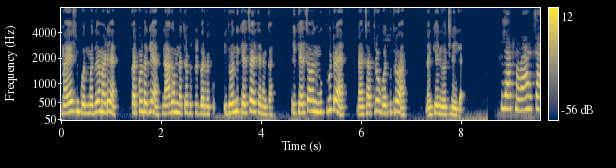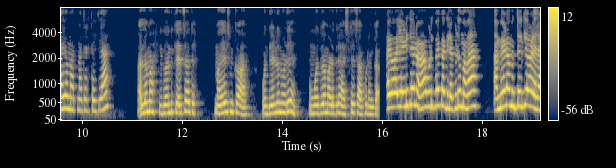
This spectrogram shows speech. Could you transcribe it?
ಮಹೇಶ್ನ ಒಂದು ಮದುವೆ ಮಾಡಿ ಕರ್ಕೊಂಡೋಗಿ ನಾಗಮ್ಮನ ಹತ್ರ ಬಿಟ್ಬಿಟ್ಟು ಬರಬೇಕು. ಇದೊಂದು ಕೆಲಸ ಐತೆ ನಂಗೆ. ಈ ಕೆಲಸ ಒಂದು ಮುಗ್ದ್ಬಿಟ್ರೆ ನಾನು ಸತ್ರು ಬದುಕಿದ್ರು ನನಗೇನು ಯೋಚನೆ ಇಲ್ಲ. ಯಾಕೆ ಮಾವ? ಸಾಯೋ ಮಾತು ಮಾತಾಡ್ತಾ ಇದ್ಯಾ? ಅಲ್ಲಮ್ಮ ಇದೊಂದು ಕೆಲಸ ಐತೆ. ಮಹೇಶ್ನಕ ಒಂದು ಹೆಣ್ಣು ನೋಡಿ ಮದುವೆ ಮಾಡಿದ್ರೆ ಅಷ್ಟೇ ಸಾಕು ನಂಗೆ. ಅಯ್ಯೋ ಎಣಿಕೆನೋ ಹುಡುಕ್ಬೇಕಾಗಿಲ್ಲ ಬಿಡು ಮವ. ಆ ಮೇಡಮ್ ತಂಗಿ ಅವಳಲ್ಲ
